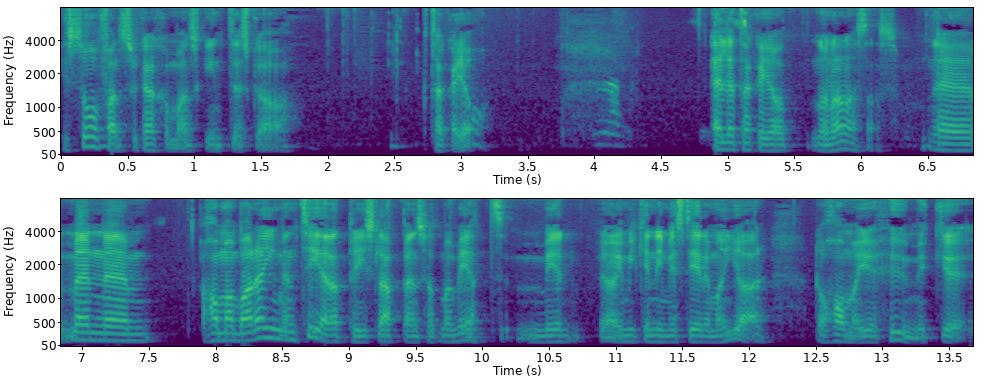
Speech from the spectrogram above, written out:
I så fall så kanske man inte ska tacka ja. Eller tacka ja någon annanstans. Eh, men eh, har man bara inventerat prislappen så att man vet med, ja, vilken investering man gör, då har man ju hur mycket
